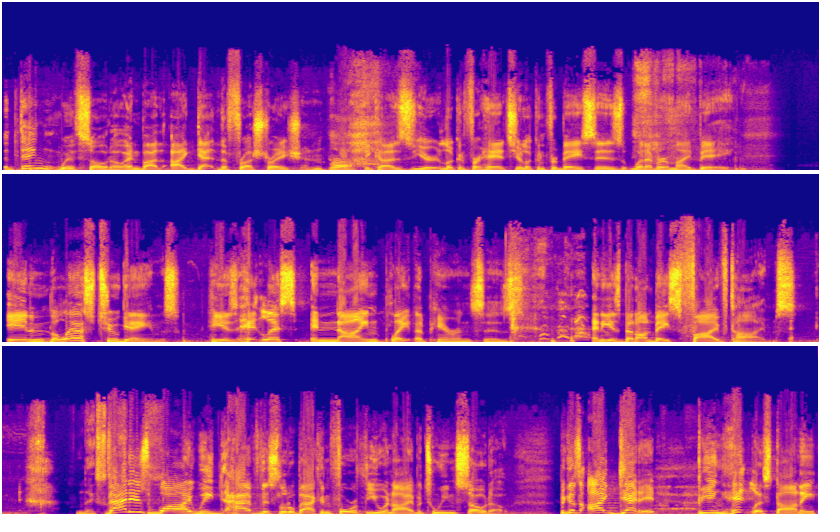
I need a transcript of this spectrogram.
The thing with Soto, and by I get the frustration because you're looking for hits, you're looking for bases, whatever it might be. In the last two games, he is hitless in nine plate appearances, and he has been on base five times. Nice. That is why we have this little back and forth, you and I, between Soto. Because I get it, being hitless, Donnie,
